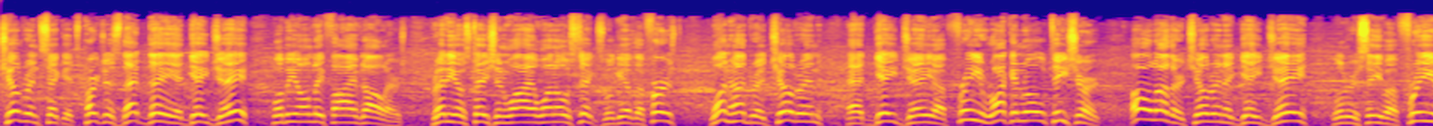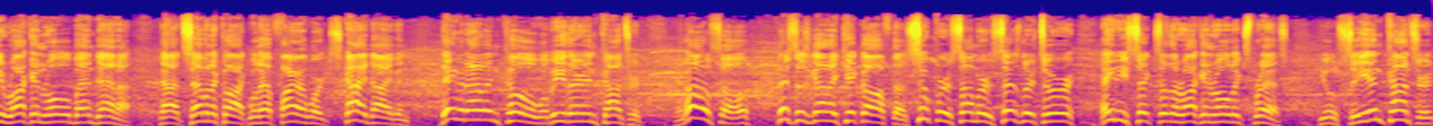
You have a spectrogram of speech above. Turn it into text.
Children's tickets purchased that day at Gate J will be only $5. Radio station Y106 will give the first 100 children at Gate J a free rock and roll t shirt. All other children at Gate J will receive a free rock and roll bandana. Now at 7 o'clock, we'll have fireworks, skydiving. David Allan Coe will be there in concert. And also, this is going to kick off the Super Summer Sizzler Tour 86 of the Rock and Roll Express. You'll see in concert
